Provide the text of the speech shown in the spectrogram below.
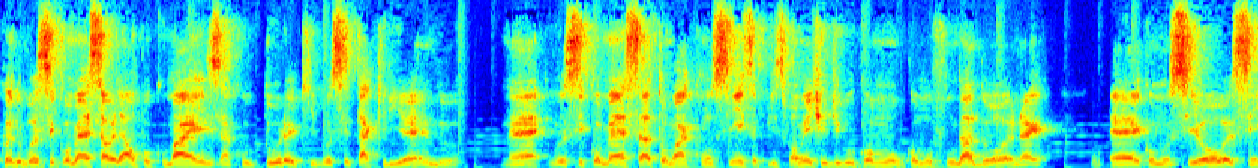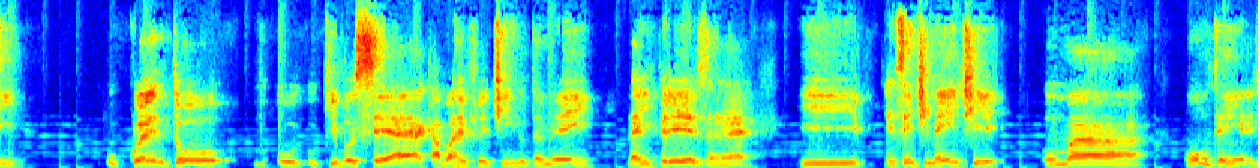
quando você começa a olhar um pouco mais a cultura que você está criando, né, você começa a tomar consciência, principalmente eu digo como, como fundador, né, é, como CEO, assim, o quanto o, o que você é acaba refletindo também na empresa, né? E recentemente, uma ontem,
